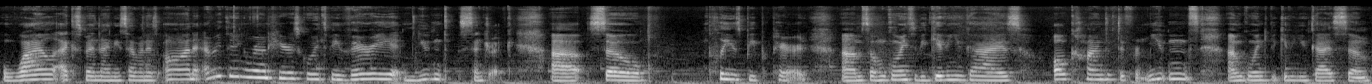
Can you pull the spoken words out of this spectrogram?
while X Men 97 is on, everything around here is going to be very mutant centric. Uh, so, please be prepared. Um, so, I'm going to be giving you guys all kinds of different mutants. I'm going to be giving you guys some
